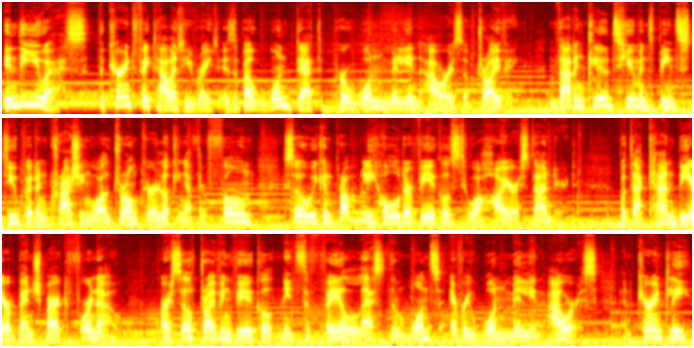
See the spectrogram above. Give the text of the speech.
In the US, the current fatality rate is about one death per 1 million hours of driving. That includes humans being stupid and crashing while drunk or looking at their phone, so we can probably hold our vehicles to a higher standard but that can be our benchmark for now. Our self-driving vehicle needs to fail less than once every 1 million hours, and currently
